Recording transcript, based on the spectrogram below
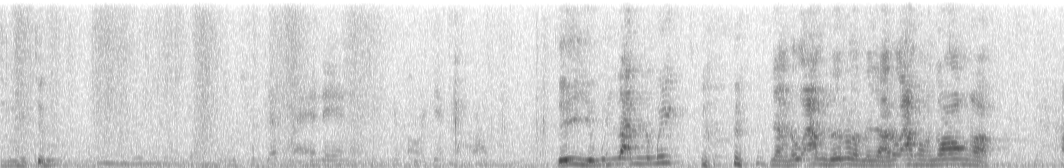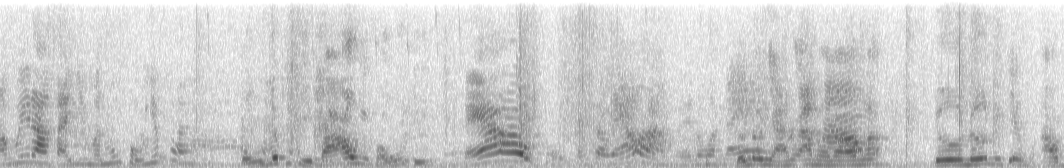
99 chị dùng lanh nó biết. Nhà nấu ăn nữa rồi nhà nấu ăn là ngon à. Không biết đâu tại vì mình muốn phụ giúp thôi. Phụ giúp gì báo với phụ gì. Đéo không sao đéo à? Đến đâu nhà nấu ăn là ngon á. Chưa nướng nó chứ một ông.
